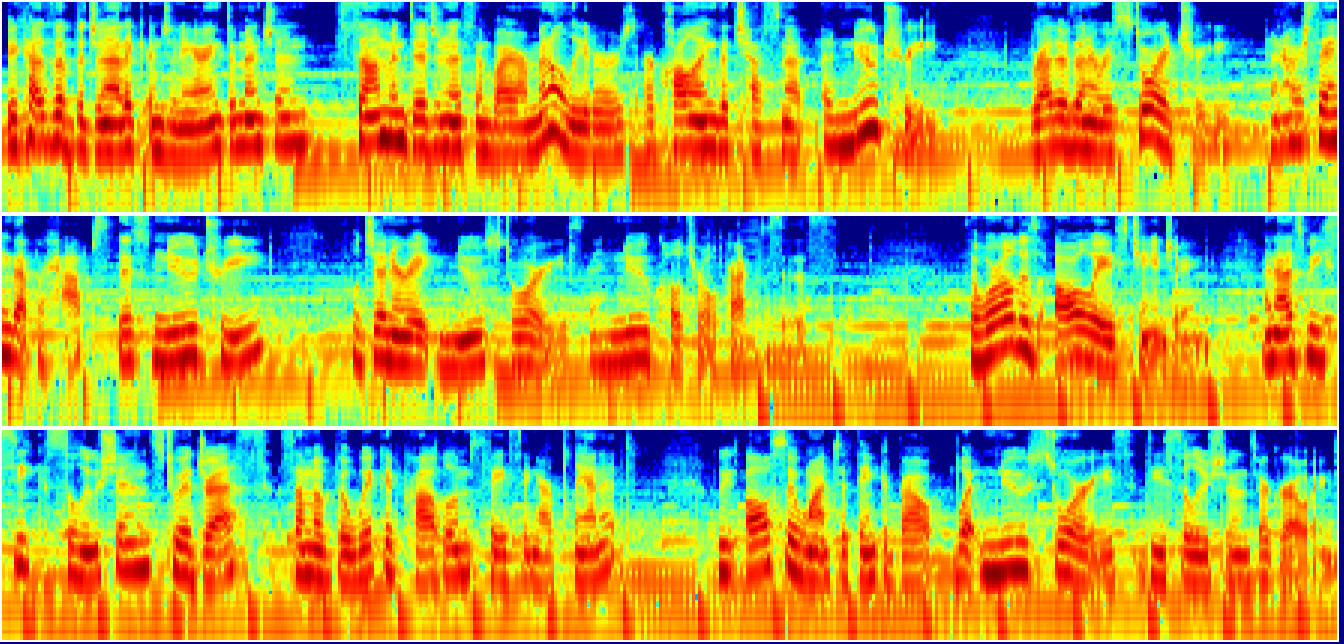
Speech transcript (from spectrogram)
because of the genetic engineering dimension, some indigenous environmental leaders are calling the chestnut a new tree rather than a restored tree, and are saying that perhaps this new tree will generate new stories and new cultural practices. The world is always changing, and as we seek solutions to address some of the wicked problems facing our planet, we also want to think about what new stories these solutions are growing.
